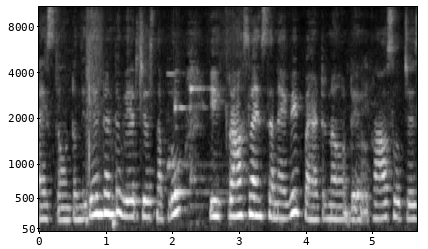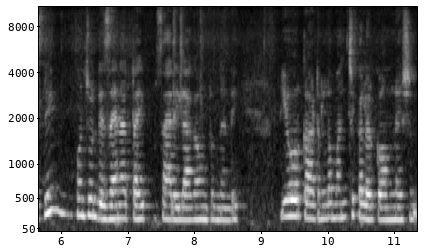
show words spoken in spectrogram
నైస్గా ఉంటుంది. ఇదేంటంటే వేర్ చేసినప్పుడు ఈ క్రాస్ లైన్స్ అనేవి ప్యాటర్న్ క్రాస్ వచ్చేసి కొంచెం డిజైనర్ టైప్ శారీ లాగా ఉంటుందండి. ప్యూర్ కాటన్లో మంచి కలర్ కాంబినేషన్.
